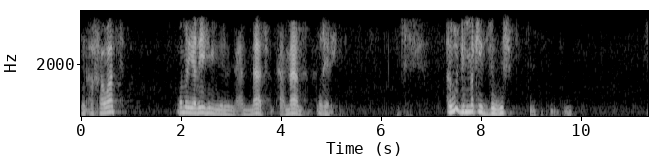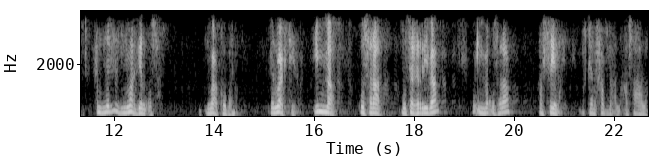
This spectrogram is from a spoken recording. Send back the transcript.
والأخوات ومن يليهم من العمات والأعمام وغيرهم. الولد لما كيتزوج عندنا جوج انواع ديال الأسر. انواع كبرى انواع كثيرة. إما أسرة متغربة وإما أسرة أصيلة. بقي محافظه على الأصالة.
